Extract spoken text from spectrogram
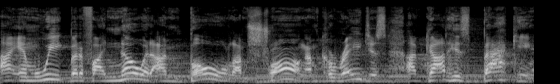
I am weak. But if I know it, I'm bold, I'm strong, I'm courageous, I've got His backing.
